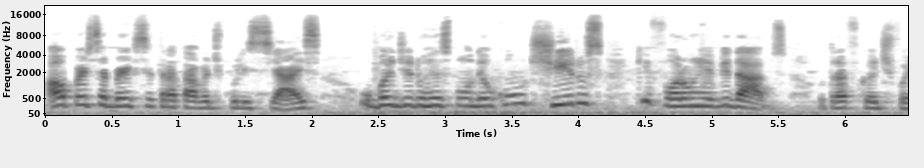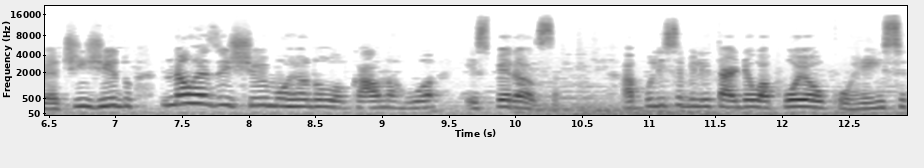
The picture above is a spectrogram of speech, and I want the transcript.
ao perceber que se tratava de policiais, o bandido respondeu com tiros que foram revidados. O traficante foi atingido, não resistiu e morreu no local na rua Esperança. A polícia militar deu apoio à ocorrência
